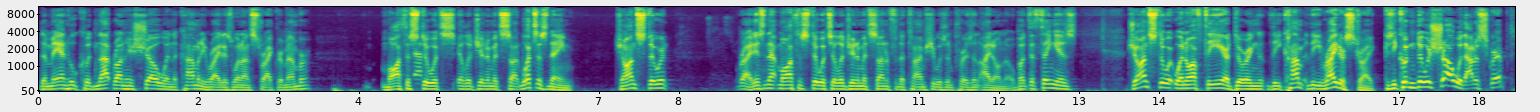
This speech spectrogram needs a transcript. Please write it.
the man who could not run his show when the comedy writers went on strike. Remember? Martha Stewart's illegitimate son. What's his name? Jon Stewart? Right. Isn't that Martha Stewart's illegitimate son from the time she was in prison? I don't know. But the thing is, Jon Stewart went off the air during the com- the writer's strike because he couldn't do a show without a script.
